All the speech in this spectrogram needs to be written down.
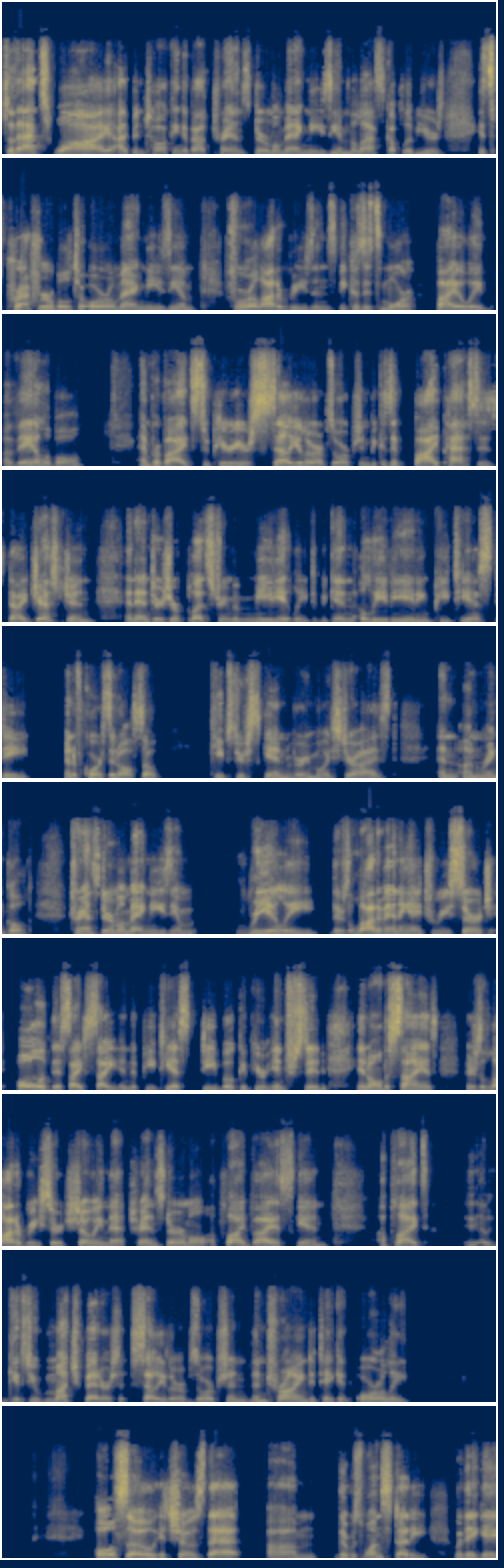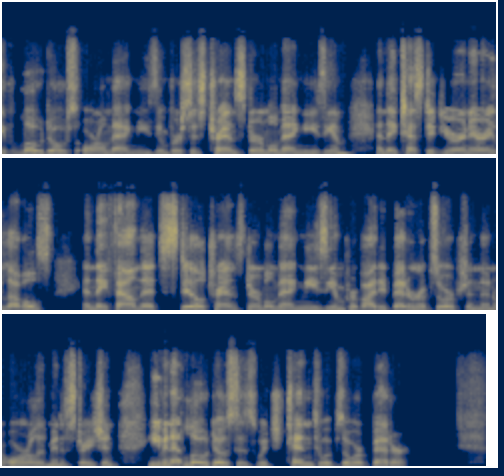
So that's why I've been talking about transdermal magnesium the last couple of years. It's preferable to oral magnesium for a lot of reasons because it's more bioavailable and provides superior cellular absorption because it bypasses digestion and enters your bloodstream immediately to begin alleviating PTSD. And of course, it also keeps your skin very moisturized and unwrinkled. Transdermal magnesium really there's a lot of NIH research. All of this i cite in the ptsd book if you're interested in all the science. There's a lot of research showing that transdermal applied via skin applied uh, gives you much better cellular absorption than trying to take it orally. Also it shows that um, there was one study where they gave low dose oral magnesium versus transdermal magnesium, and they tested urinary levels, and they found that still transdermal magnesium provided better absorption than oral administration, even at low doses, which tend to absorb better.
